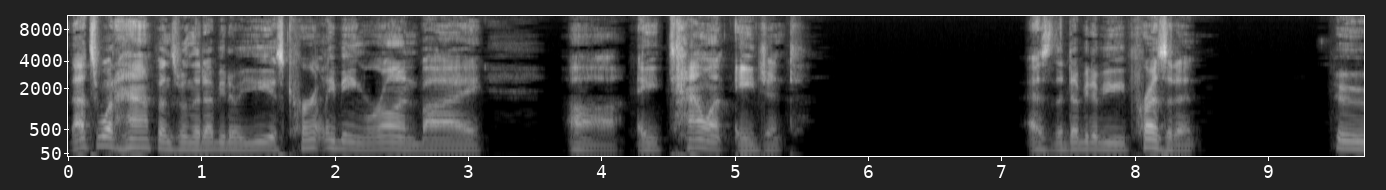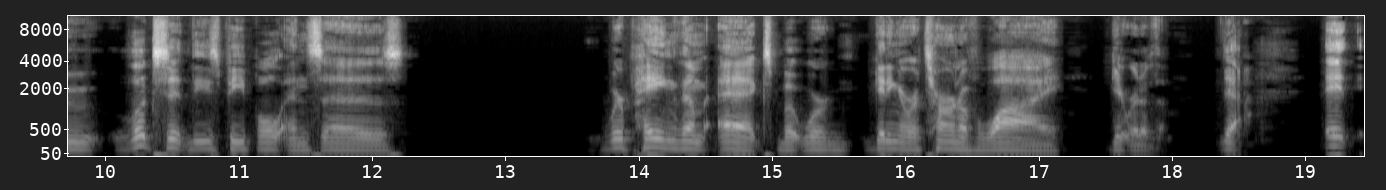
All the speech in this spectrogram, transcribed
That's what happens when the WWE is currently being run by uh, a talent agent as the WWE president who looks at these people and says, We're paying them X, but we're getting a return of Y. Get rid of them. Yeah. It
